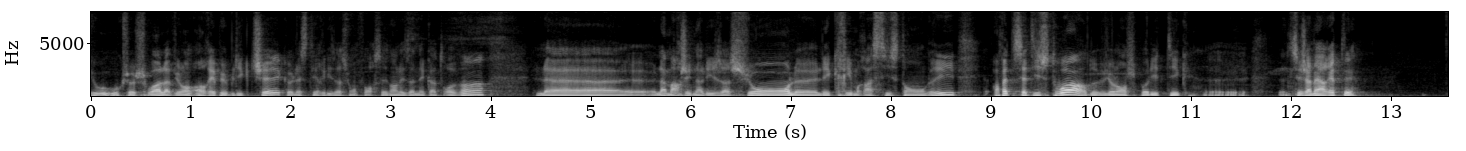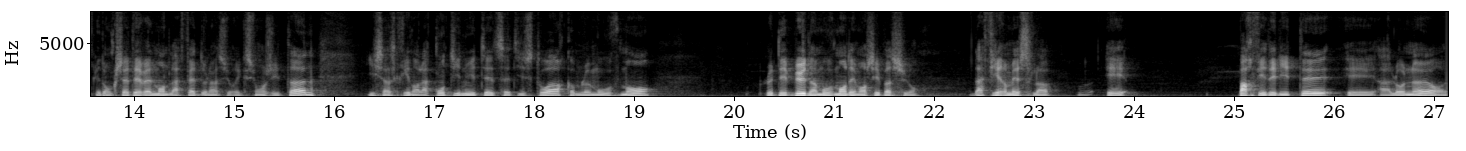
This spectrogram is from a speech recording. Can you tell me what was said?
et ou, ou que ce soit la violence en République tchèque, la stérilisation forcée dans les années 80, la, la marginalisation, le- les crimes racistes en Hongrie. En fait, cette histoire de violence politique euh, ne s'est jamais arrêtée. Et donc cet événement de la fête de l'insurrection gitane, il s'inscrit dans la continuité de cette histoire comme le mouvement, le début d'un mouvement d'émancipation, d'affirmer cela. Et par fidélité et à l'honneur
